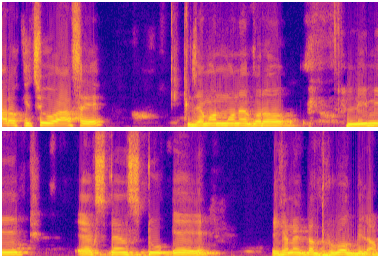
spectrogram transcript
আরও কিছু আছে যেমন মনে করো limit x tends to a এখানে একটা ধ্রুবক দিলাম।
